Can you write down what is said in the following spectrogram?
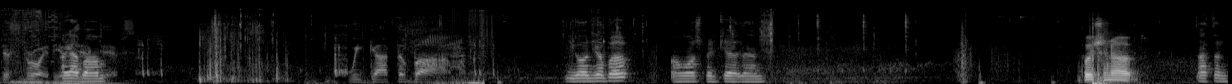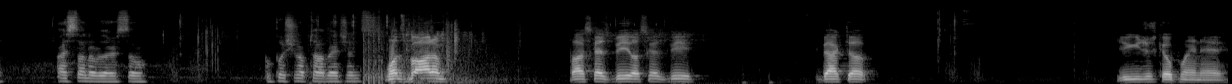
Destroy the I got bomb. objectives. We got the bomb. You gonna jump up? I'll watch mid cut then. Pushing up. Nothing. I stunned over there, so. I'm pushing up top mansions. One's bottom. Last guy's B. Last guy's B. He backed up. You can just go plan A.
